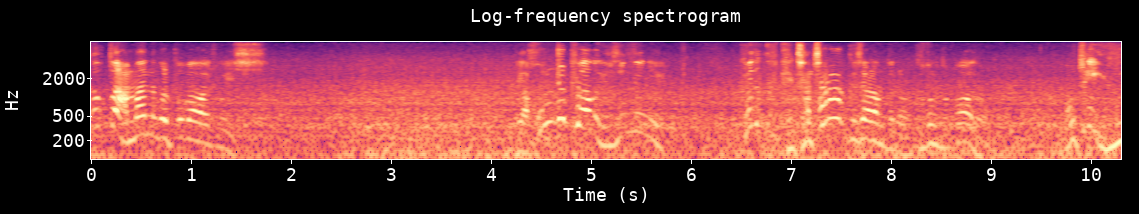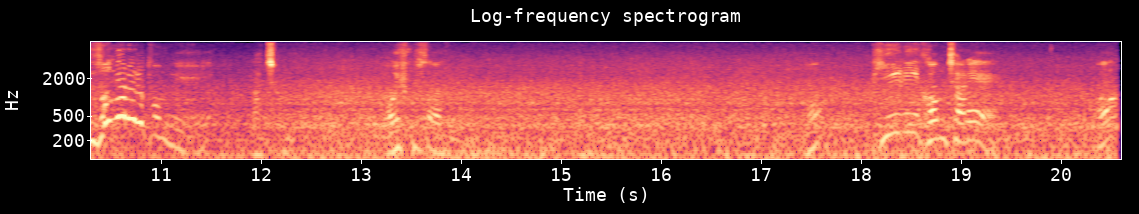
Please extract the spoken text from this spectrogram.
급도 안 맞는 걸 뽑아가지고, 이씨. 야, 홍준표하고 유승민이 그래도 그 괜찮잖아, 그 사람들은. 그 정도 뽑아도. 어떻게 윤석열이를 뽑니? 나 참. 어이가 없어가지고. 어? 비리 검찰에 어?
